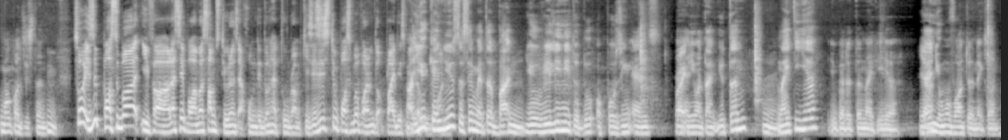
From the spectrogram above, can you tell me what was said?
more consistent. Hmm. So is it possible if uh, let's say for example some students at home they don't have two drum keys, is it still possible for them to apply this Uh, method? you can one? use the same method, but you really need to do opposing ends Right. at any one time. You turn 90 here, you gotta turn 90 here. Yeah. Then you move on to the next one.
